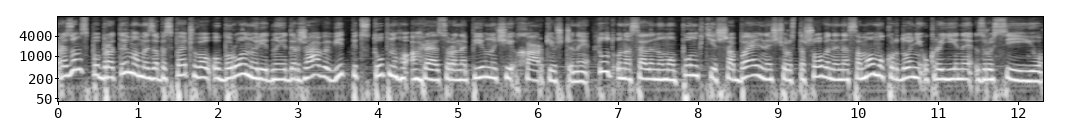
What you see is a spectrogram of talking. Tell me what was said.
Разом з побратимами забезпечував оборону рідної держави від підступного агресора на півночі Харківщини. Тут, у населеному пункті Шабельне, що розташоване на самому кордоні України з Росією,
